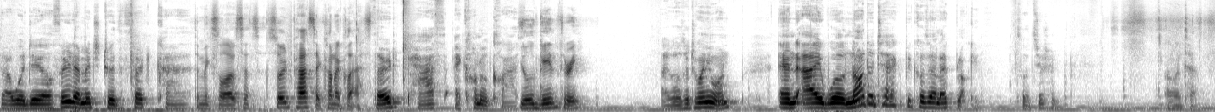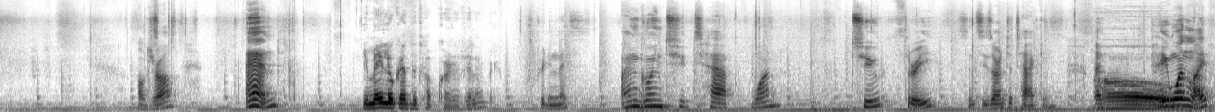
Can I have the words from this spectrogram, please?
So I will deal three damage to the third ca- That makes a lot of sense. Third path Iconoclast. third path iconoclast. You'll gain three. I go to 21, and I will not attack because I like blocking. So it's your turn. I'll untap. I'll draw. And You may look at the top card of your library. it's pretty nice. I'm going to tap one, two, three, since these aren't attacking. And Oh. pay one life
